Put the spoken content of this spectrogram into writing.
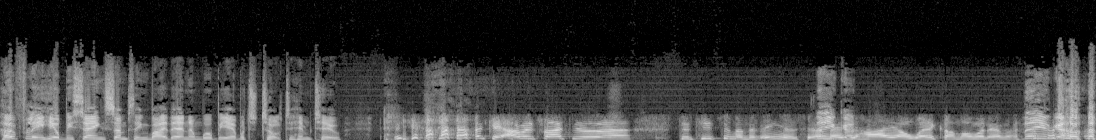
hopefully he'll be saying something by then, and we'll be able to talk to him too. okay, I will try to uh, to teach him a bit English. Uh, maybe go. hi or welcome or whatever. There you go.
